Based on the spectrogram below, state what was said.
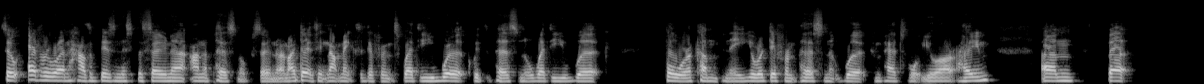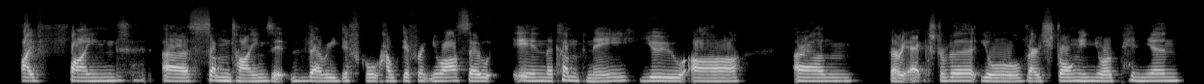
So everyone has a business persona and a personal persona. And I don't think that makes a difference whether you work with the person or whether you work for a company. You're a different person at work compared to what you are at home. Um, but I find uh, sometimes it very difficult how different you are. So in the company, you are um, very extrovert. You're very strong in your opinion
